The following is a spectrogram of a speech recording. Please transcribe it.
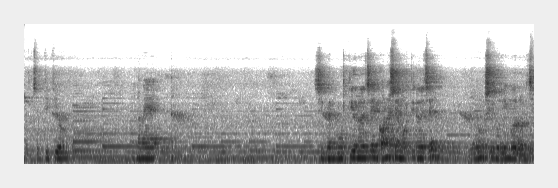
হচ্ছে দ্বিতীয়। এখানে শিবের মূর্তিও রয়েছে গণেশের মূর্তি রয়েছে এবং শিবলিঙ্গ রয়েছে।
